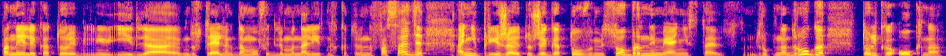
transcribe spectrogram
панели, которые и для индустриальных домов, и для монолитных, которые на фасаде, они приезжают уже готовыми, собранными, они ставятся там, друг на друга, только окна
